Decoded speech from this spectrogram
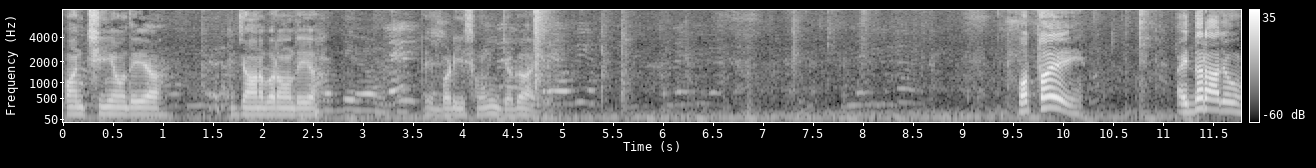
ਪੰਛੀ ਆਉਂਦੇ ਆ ਜਾਨਵਰ ਆਉਂਦੇ ਆ। ਤੇ ਬੜੀ ਸੋਹਣੀ ਜਗ੍ਹਾ ਹੈ ਪੁੱਤ ਓਏ, ਇੱਧਰ ਆ ਜਾਓ।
